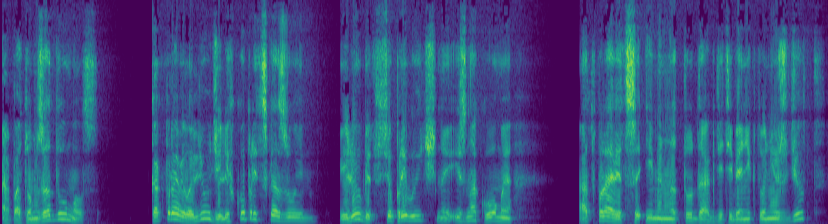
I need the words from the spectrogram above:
а потом задумался. Как правило, люди легко предсказуемы и любят все привычное и знакомое. Отправиться именно туда, где тебя никто не ждет,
